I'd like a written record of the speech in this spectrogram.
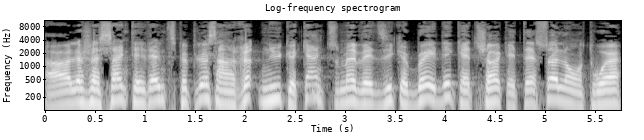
Ah, là, je sens que tu étais un petit peu plus en retenue que quand tu m'avais dit que Brady Ketchuk était, selon toi,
